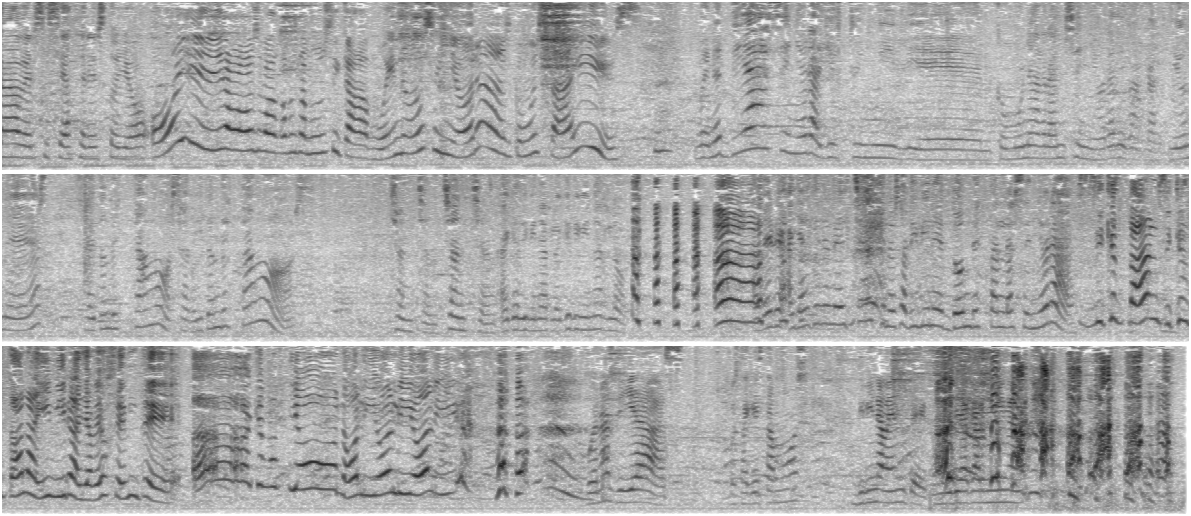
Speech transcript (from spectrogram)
Música, a ver si sé hacer esto yo. ¡Ay, mira, bajamos la música! Bueno, señoras, ¿cómo estáis? Buenos días, señora. Yo estoy muy bien, como una gran señora de vacaciones. ¿Sabéis dónde estamos? ¿Sabéis dónde estamos? Chan, chan, chan, chan. Hay que adivinarlo, hay que adivinarlo. A ver, ¿hay alguien en el chat que nos adivine dónde están las señoras? Sí que están, sí que están ahí, mira, ya veo gente. ¡Ah, qué emoción! ¡Oli, oli, oli! Buenos días. Pues aquí estamos divinamente, como diría Carmina.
